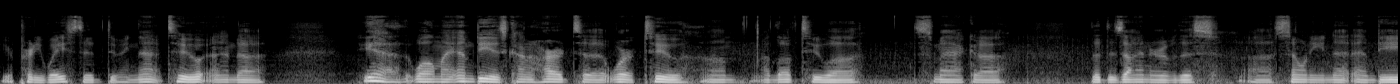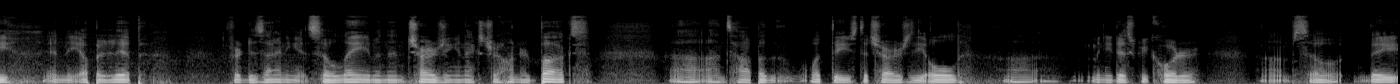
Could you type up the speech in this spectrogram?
you're pretty wasted doing that too. And uh, yeah, well, my MD is kind of hard to work too. Um, I'd love to uh, smack the designer of this uh, Sony Net MD in the upper lip for designing it so lame and then charging an extra hundred bucks uh, on top of what they used to charge the old uh, mini disc recorder. Um, so they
